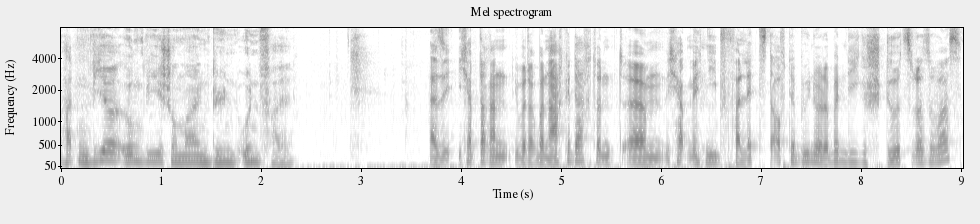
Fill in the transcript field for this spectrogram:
hatten wir irgendwie schon mal einen Bühnenunfall? Also ich habe daran über darüber nachgedacht und ähm, ich habe mich nie verletzt auf der Bühne oder bin nie gestürzt oder sowas.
